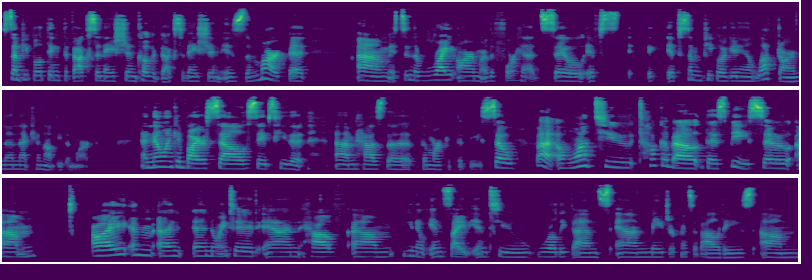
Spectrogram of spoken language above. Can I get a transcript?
some people think the vaccination, COVID vaccination, is the mark, but um, it's in the right arm or the forehead. So if if some people are getting a left arm, then that cannot be the mark. And no one can buy or sell, saves he that um, has the the mark of the beast. So, but I want to talk about this beast. So, um, I am an, anointed and have, um, you know, insight into world events and major principalities. Um,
